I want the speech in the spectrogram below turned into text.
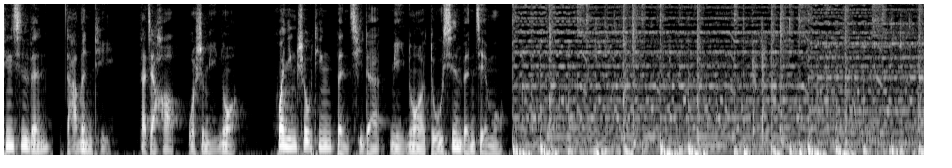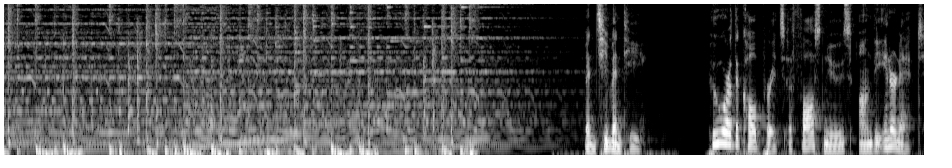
听新闻，答问题。大家好，我是米诺，欢迎收听本期的米诺读新闻节目。本期问题：Who are the culprits of false news on the internet?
